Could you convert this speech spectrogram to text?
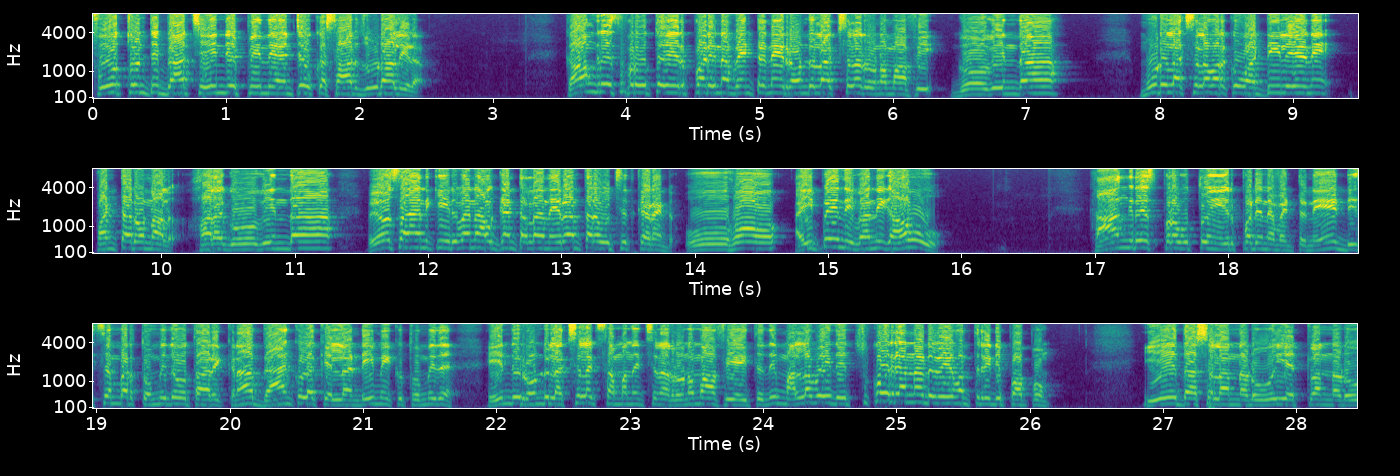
ఫోర్ ట్వంటీ బ్యాచ్ ఏం చెప్పింది అంటే ఒకసారి చూడాలి కాంగ్రెస్ ప్రభుత్వం ఏర్పడిన వెంటనే రెండు లక్షల రుణమాఫీ. గోవింద మూడు లక్షల వరకు వడ్డీ లేని పంట రుణాలు. హర గోవింద వ్యవసాయానికి ఇరవై నాలుగు గంటల నిరంతర ఉచిత కరెంట్. ఓహో అయిపోయింది ఇవన్నీ కావు. కాంగ్రెస్ ప్రభుత్వం ఏర్పడిన వెంటనే డిసెంబర్ తొమ్మిదవ తారీఖున బ్యాంకులకు వెళ్ళండి మీకు తొమ్మిది ఏంది రెండు లక్షలకు సంబంధించిన రుణమాఫీ అవుతుంది మళ్ళీ పోయి తెచ్చుకోరి అన్నాడు రేవంత్ రెడ్డి పాపం. ఏ దశలు అన్నాడు ఎట్లన్నాడు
